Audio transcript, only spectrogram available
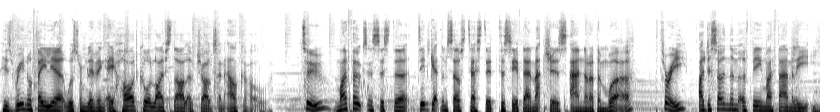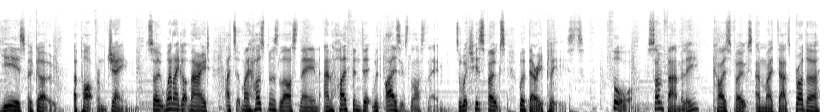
His renal failure was from living a hardcore lifestyle of drugs and alcohol. 2. My folks and sister did get themselves tested to see if they're matches, and none of them were. 3. I disowned them of being my family years ago, apart from Jane. So when I got married, I took my husband's last name and hyphened it with Isaac's last name, to which his folks were very pleased. 4. Some family, Kai's folks, and my dad's brother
